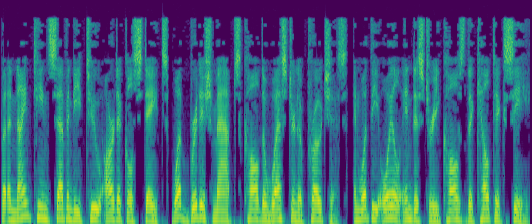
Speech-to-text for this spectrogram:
but a 1972 article states what British maps call the western approaches, and what the oil industry calls the Celtic Sea.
